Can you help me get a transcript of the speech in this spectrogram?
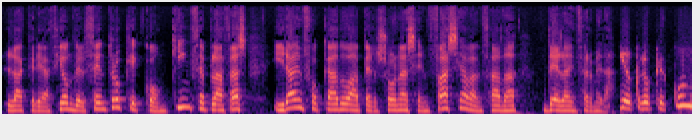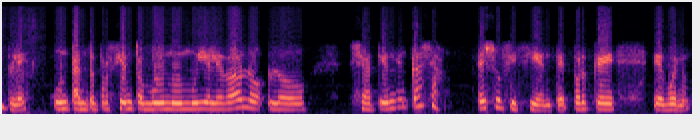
la creación del centro que con 15 plazas irá enfocado a personas en fase avanzada de la enfermedad. Yo creo que cumple un tanto por ciento muy, muy, muy elevado, lo, lo se atiende en casa es suficiente, porque, eh, bueno,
